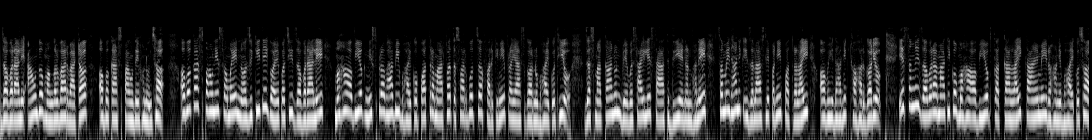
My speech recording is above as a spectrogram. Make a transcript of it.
जबराले आउँदो मंगलबारबाट अवकाश पाउँदै हुनुहुन्छ। अवकाश पाउने समय नजिकै गएपछि जबराले महाअभियोग निष्प्रभावी भएको पत्र मार्फत सर्वोच्च फर्किने प्रयास गर्नु भएको थियो जसमा कानून व्यवसायीले साथ दिएनन् भने संवैधानिक इजलासले पनि पत्रलाई अवैधानिक ठहर गर्यो। यससँगै जबरामाथिको महाअभियोग तत्काललाई कायमै रहने भएको छ।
